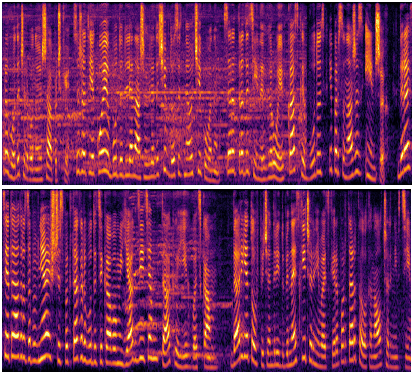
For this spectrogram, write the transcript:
Пригоди червоної шапочки, сюжет якої буде для наших глядачів досить неочікуваним. Серед традиційних героїв казки будуть і персонажі з інших. Дирекція театру запевняє, що спектакль буде цікавим як дітям, так і їх батькам. Дар'я Товпіч, Андрій Дубінецький, Чернівецький репортер, телеканал Чернівці.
